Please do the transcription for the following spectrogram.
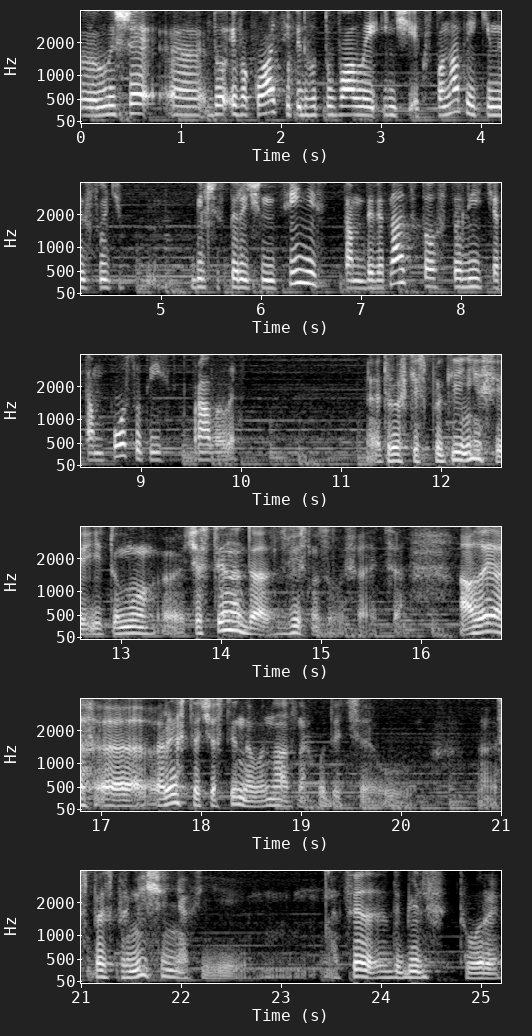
Е, Лише е, до евакуації підготували інші експонати, які несуть більш історичну цінність, там 19 століття, там посуд, їх відправили. Е, Трошки спокійніше, і тому е, частина, да, звісно, залишається. Але е, решта частина вона знаходиться у спецприміщеннях, і це здебільш твори,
